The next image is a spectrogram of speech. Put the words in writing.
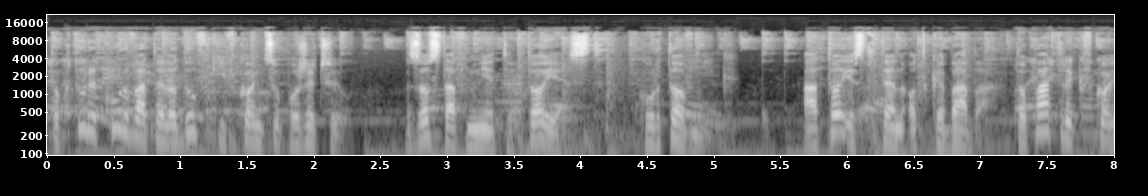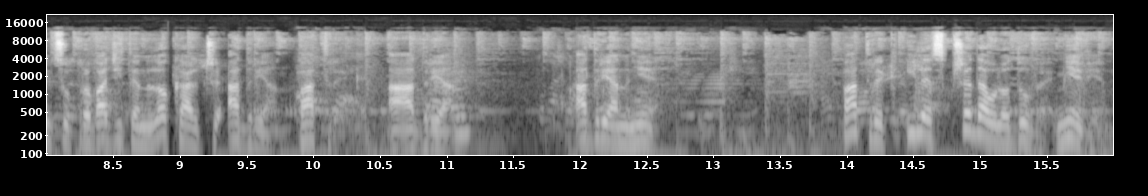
To który kurwa te lodówki w końcu pożyczył? Zostaw mnie to. To jest hurtownik. A to jest ten od kebaba. To Patryk w końcu prowadzi ten lokal, czy Adrian? Patryk. A Adrian? Adrian nie. Patryk ile sprzedał lodówek? Nie wiem.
